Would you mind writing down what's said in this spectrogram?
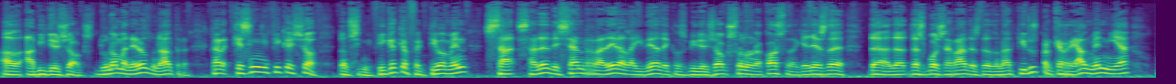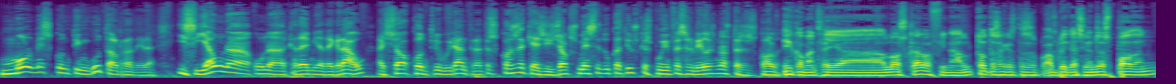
a, a videojocs, d'una manera o d'una altra. Clar, què significa això? Doncs significa que, efectivament, s'ha de deixar enrere la idea de que els videojocs són una cosa d'aquelles de, de, de, desbojarrades de donar tiros, perquè realment n'hi ha molt més contingut al darrere. I si hi ha una, una acadèmia de grau, això contribuirà, entre altres coses, a que hi hagi jocs més educatius que es puguin fer servir a les nostres escoles. I com ens deia l'Òscar, al final totes aquestes aplicacions es poden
